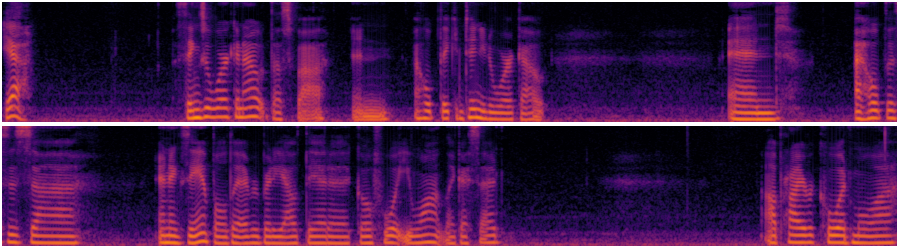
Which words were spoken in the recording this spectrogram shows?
yeah, things are working out thus far, and I hope they continue to work out. And I hope this is uh, an example to everybody out there to go for what you want, like I said. I'll probably record more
